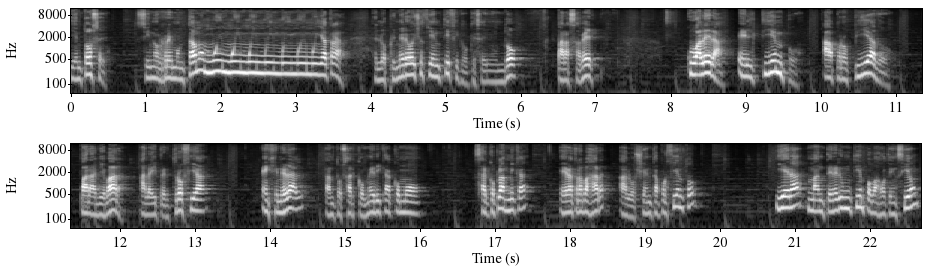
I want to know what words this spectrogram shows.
Y entonces, si nos remontamos muy, muy, muy, muy, muy, muy, muy atrás, en los primeros hechos científicos que se inundó para saber cuál era el tiempo apropiado para llevar a la hipertrofia en general, tanto sarcomérica como sarcoplásmica, era trabajar al 80% y era mantener un tiempo bajo tensión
